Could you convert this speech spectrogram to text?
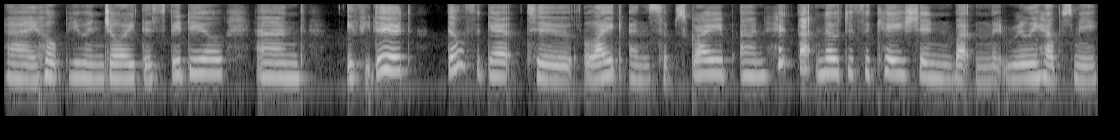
I hope you enjoyed this video, and if you did, Don't forget to like and subscribe and hit that notification button. It really helps me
